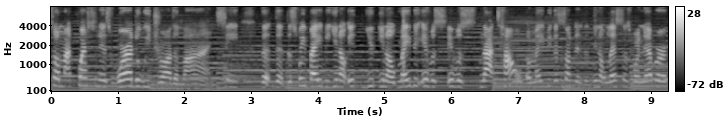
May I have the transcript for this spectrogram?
So my question is, where do we draw the line? See, the, the, the sweet baby, you know, it you you know maybe it was it was not taught, or maybe there's something that, you know lessons were never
